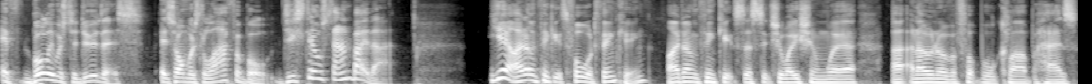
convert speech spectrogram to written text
if Boehly was to do this, it's almost laughable. Do you still stand by that? Yeah, I don't think it's forward thinking. I don't think it's a situation where uh, an owner of a football club has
